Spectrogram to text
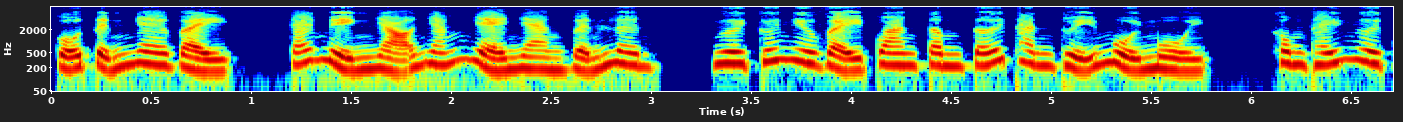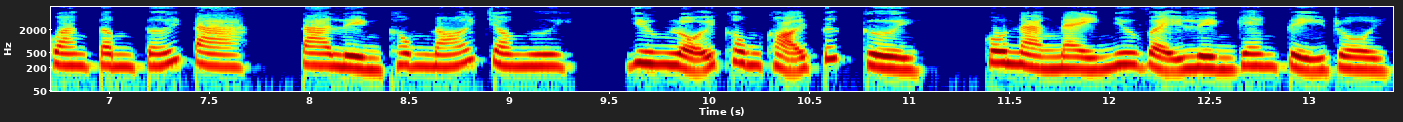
cổ tỉnh nghe vậy, cái miệng nhỏ nhắn nhẹ nhàng vĩnh lên, ngươi cứ như vậy quan tâm tới thanh thủy muội muội, không thấy ngươi quan tâm tới ta, ta liền không nói cho ngươi, dương lỗi không khỏi tức cười, cô nàng này như vậy liền ghen tị rồi,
